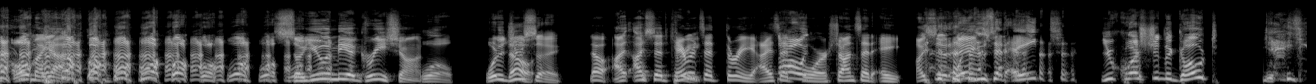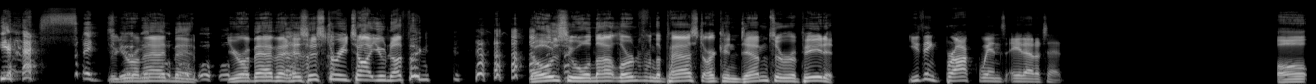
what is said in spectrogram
10. Oh my god. whoa, whoa, whoa, whoa, so you and me agree, Sean. Whoa. What did No. you say? No, I, I said Cameron said three. I said No, it- four. Sean said eight. I said What, eight. you said eight. You questioned the goat? yes, I do. You're a madman. You're a madman. Has history taught you nothing? Those who will not learn from the past are condemned to repeat it. You think Brock wins eight out of ten? Oh,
